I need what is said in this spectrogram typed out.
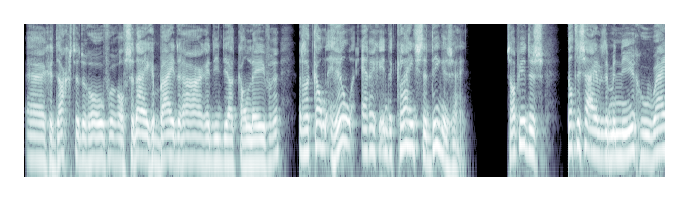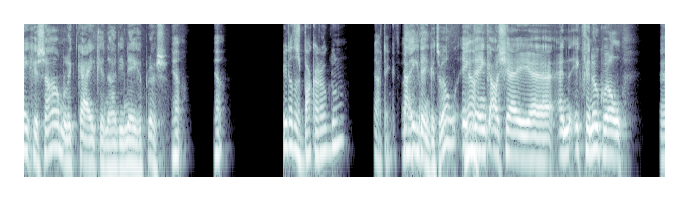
uh, gedachten erover of zijn eigen bijdrage die hij kan leveren. En dat kan heel erg in de kleinste dingen zijn. Snap je? Dus dat is eigenlijk de manier hoe wij gezamenlijk kijken naar die 9 plus. Ja, ja. Kun je dat als bakker ook doen? Ja, denk het wel. Ja, ik denk het wel. Ik denk als jij, uh, en ik vind ook wel uh,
